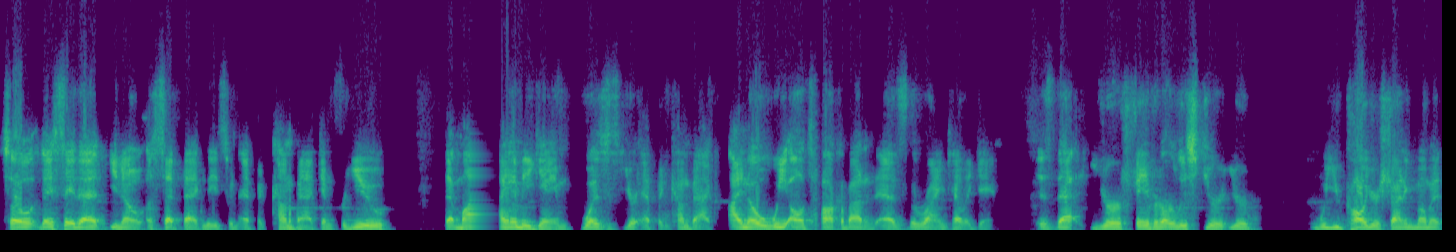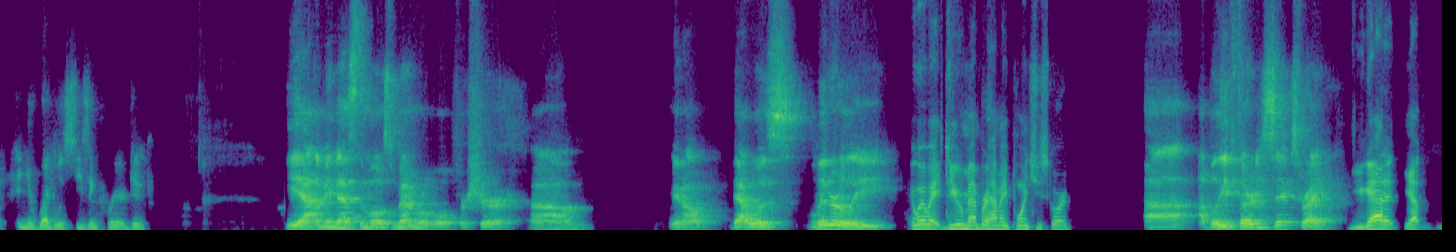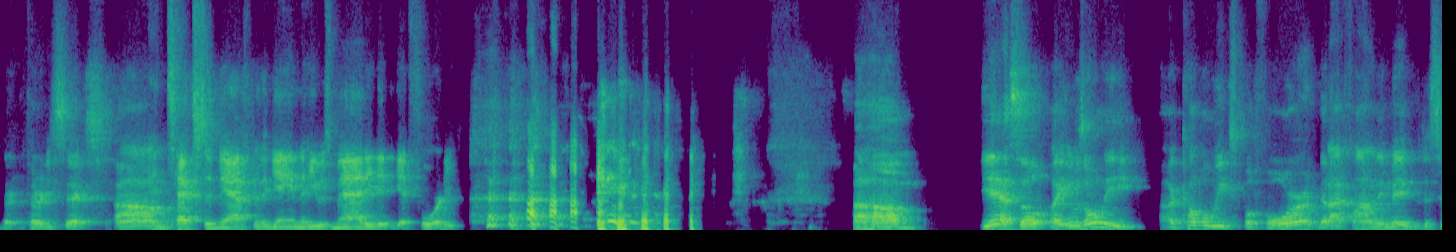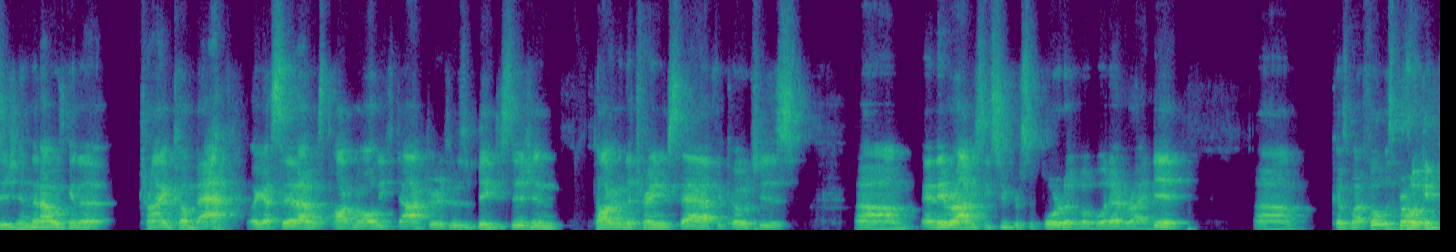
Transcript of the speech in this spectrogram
So they say that, you know, a setback leads to an epic comeback. And for you, that Miami game was your epic comeback. I know we all talk about it as the Ryan Kelly game. Is that your favorite, or at least your your will you call your shining moment in your regular season career, Duke? Yeah, I mean that's the most memorable for sure. Um, you know, that was literally. Hey, wait, wait. Do you remember how many points you scored? Uh, I believe 36, right? You got it. Yep. 36. Um, and texted me after the game that he was mad he didn't get 40. um, yeah. So like it was only a couple weeks before that I finally made the decision that I was going to try and come back. Like I said, I was talking to all these doctors. It was a big decision talking to the training staff, the coaches, um, and they were obviously super supportive of whatever I did because um, my foot was broken.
